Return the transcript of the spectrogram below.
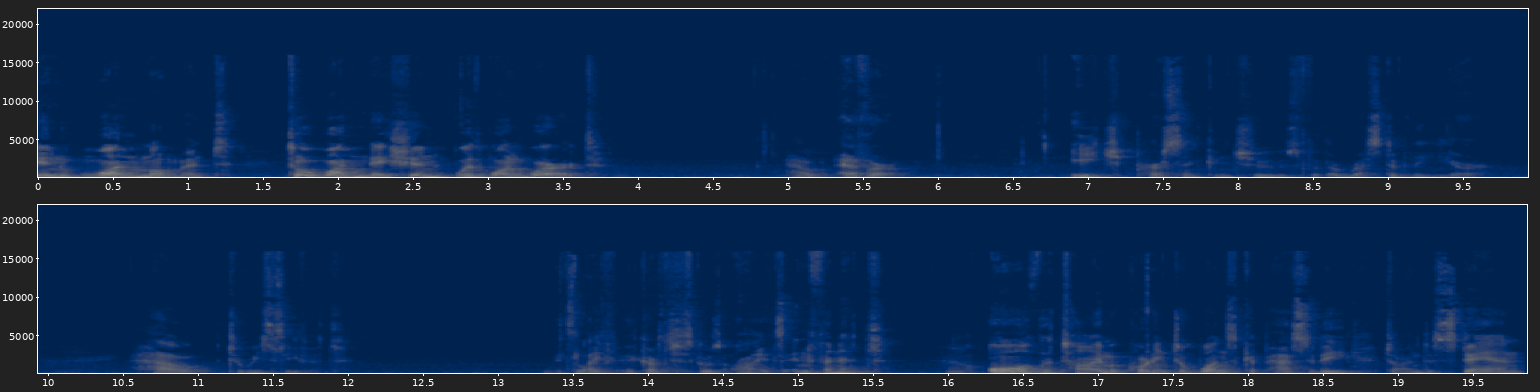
in one moment, to one nation with one word. However, each person can choose for the rest of the year how to receive it. It's life, it just goes on, it's infinite. Yeah. All the time, according to one's capacity to understand,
